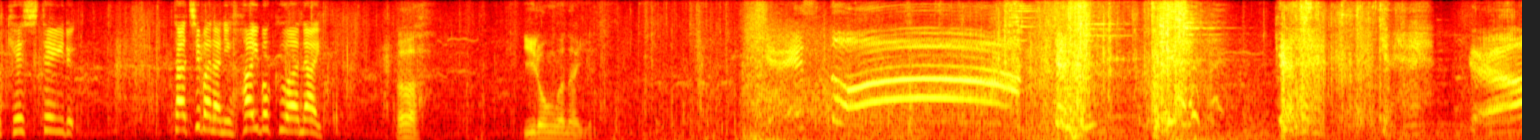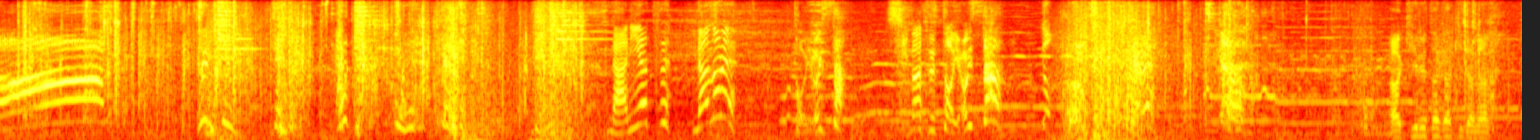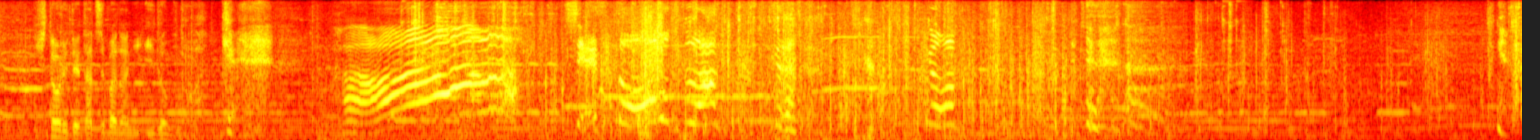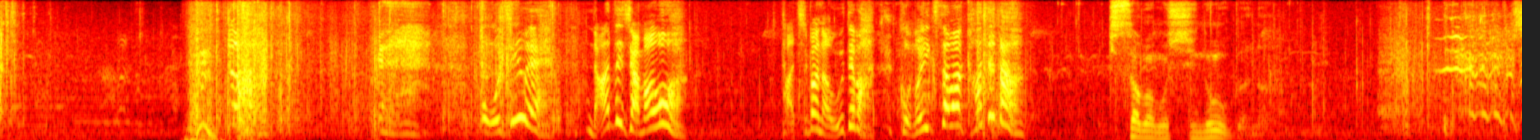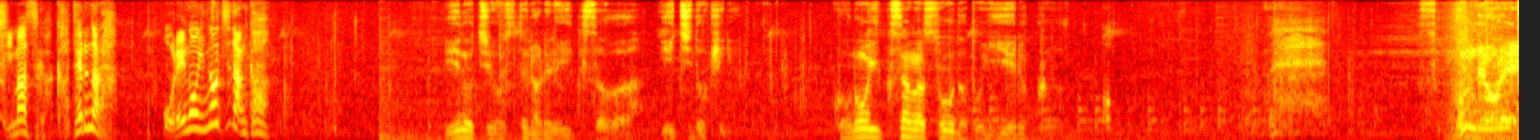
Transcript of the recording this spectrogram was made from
勝負は決している。立花に敗北はない。ああ異論はないよ。ゲスト。何やつ名乗れ豊久島津豊久よ呆れたガキだな。一人で立花に挑むとは。はあチェストうわおじ上なぜ邪魔を。立花を撃てばこの戦は勝てた。貴様も死のうがな島津が勝てるなら俺の命なんか。命を捨てられる戦は一度きり。この戦がそうだと言えるか。突っ込んでおれ！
